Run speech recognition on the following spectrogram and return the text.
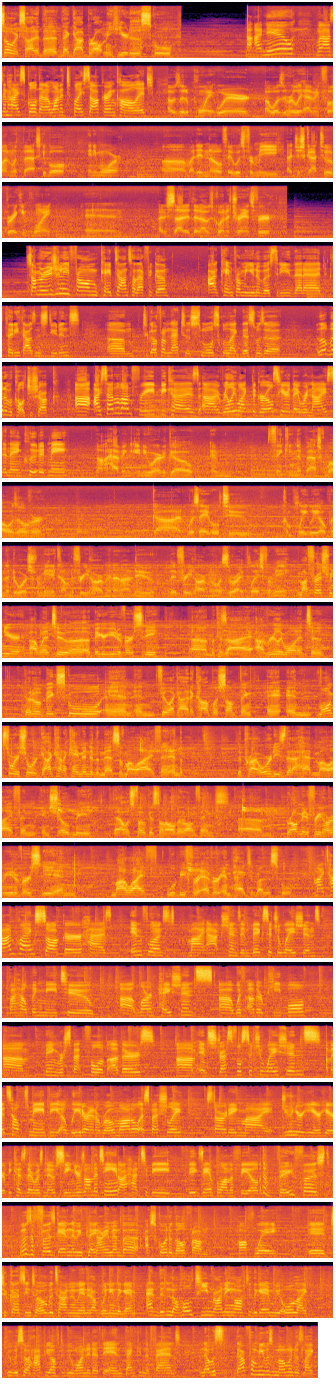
just so excited that, that God brought me here to this school. I knew when I was in high school that I wanted to play soccer in college. I was at a point where I wasn't really having fun with basketball anymore. Um, I didn't know if it was for me. I just got to a breaking point and I decided that I was going to transfer. So I'm originally from Cape Town, South Africa. I came from a university that had 30,000 students. Um, to go from that to a small school like this was a, a little bit of a culture shock. Uh, I settled on Freed because I really liked the girls here and they were nice and they included me. Not having anywhere to go and thinking that basketball was over, God was able to completely open the doors for me to come to Freed Hardeman, and I knew that Freed Hardeman was the right place for me. My freshman year, I went to a, a bigger university um, because I, I really wanted to go to a big school and, and feel like I had accomplished something. And, and long story short, God kind of came into the mess of my life and, and the, the priorities that I had in my life and, and showed me that I was focused on all the wrong things. Um, brought me to Freed Hardeman University and my life will be forever impacted by this school. My time playing soccer has influenced my actions in big situations by helping me to uh, learn patience uh, with other people, um, being respectful of others, um, in stressful situations. Um, it's helped me be a leader and a role model, especially starting my junior year here because there was no seniors on the team. So I had to be the example on the field. The very first it was the first game that we played. I remember I scored a goal from halfway. It took us into overtime and we ended up winning the game. And then the whole team running after the game, we all like, we were so happy after we won it at the end, thanking the fans. And that was, that for me was a moment was like,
